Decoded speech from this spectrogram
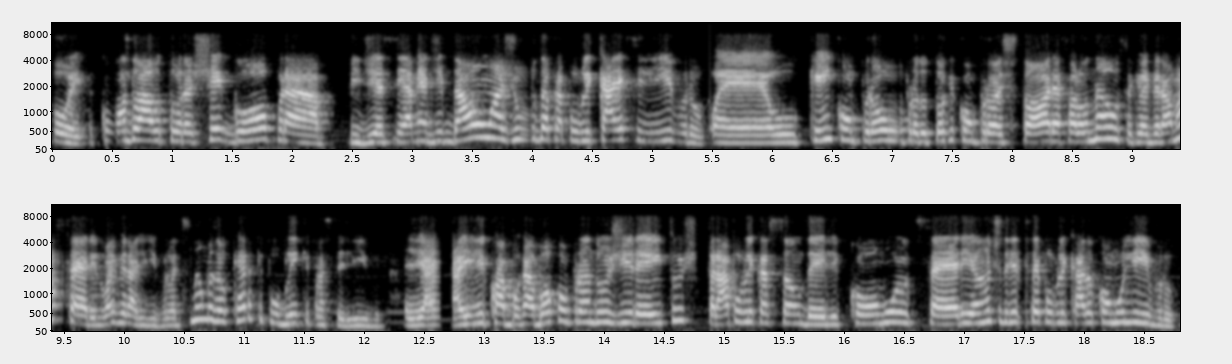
foi. Quando a autora chegou para pedir assim, a minha dá uma ajuda para publicar esse livro, é, o quem comprou, o produtor que comprou a história, falou: não, isso aqui vai virar uma série, não vai virar livro. Ela disse: não, mas eu quero que publique para ser livro. Ele, aí ele acabou comprando os direitos para a publicação dele como série antes dele ser publicado como livro.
